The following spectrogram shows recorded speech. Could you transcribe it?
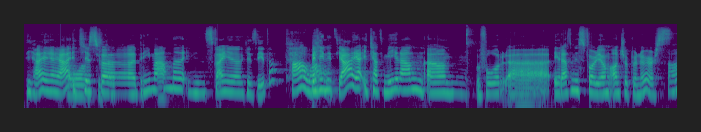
Ja, ja, ja. Oh, ik heb eh, drie maanden in Spanje gezeten. Ah, Begin dit jaar, ja. Ik had meegedaan ehm, voor eh, Erasmus for Young Entrepreneurs. Ah,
